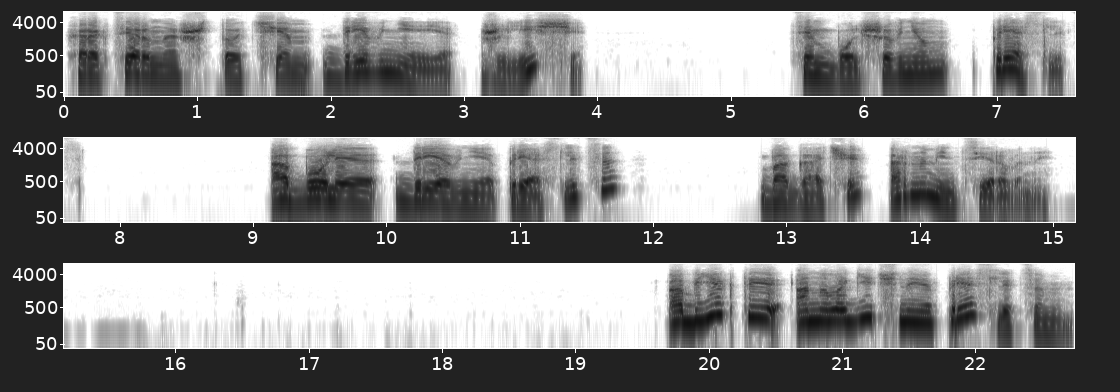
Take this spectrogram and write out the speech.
Характерно, что чем древнее жилище, тем больше в нем пряслиц. А более древняя пряслица богаче орнаментированы. Объекты, аналогичные пряслицам,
